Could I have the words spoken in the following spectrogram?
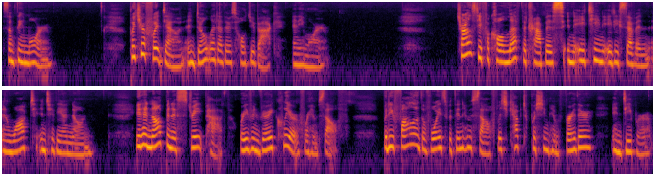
something more. Put your foot down and don't let others hold you back anymore. Charles de Foucauld left the Trappists in 1887 and walked into the unknown. It had not been a straight path or even very clear for himself, but he followed the voice within himself which kept pushing him further and deeper.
